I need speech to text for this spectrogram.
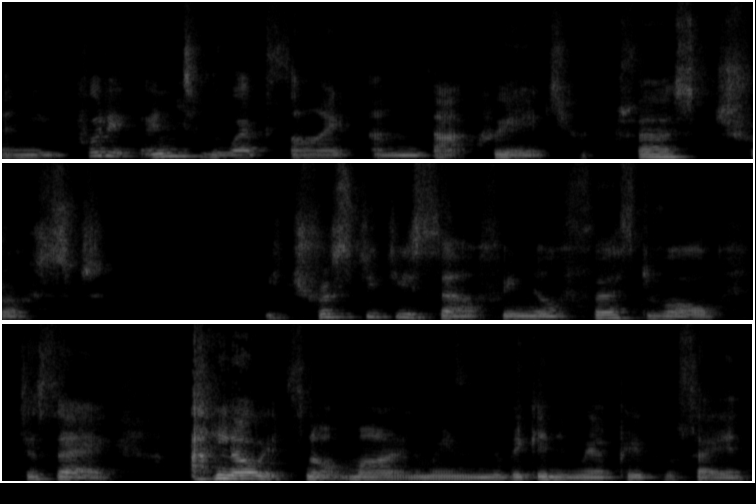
and you put it into the website, and that creates your first trust you trusted yourself enough, first of all, to say, I know it's not mine. I mean, in the beginning, we had people saying,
